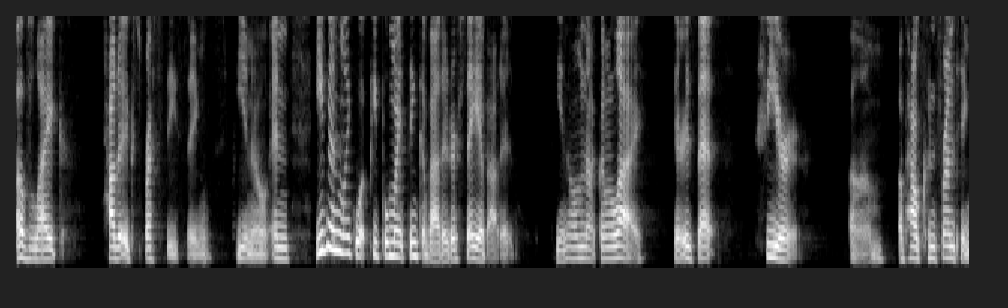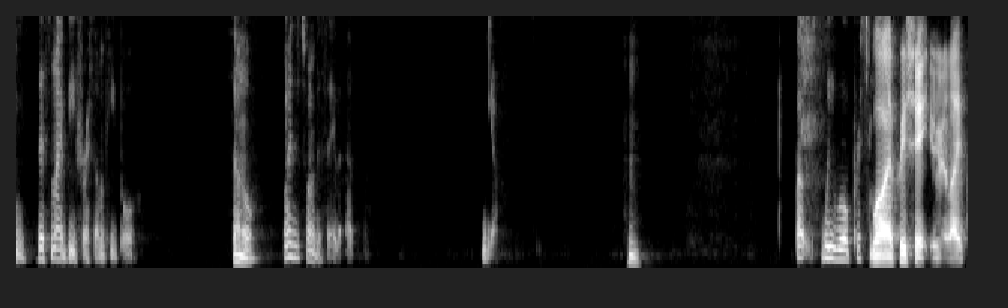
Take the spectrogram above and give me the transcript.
of like how to express these things, you know, and even like what people might think about it or say about it. You know, I'm not going to lie. There is that fear um, of how confronting this might be for some people. So mm. I just wanted to say that. Yeah. Hmm. But we will proceed. Well, I appreciate your like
